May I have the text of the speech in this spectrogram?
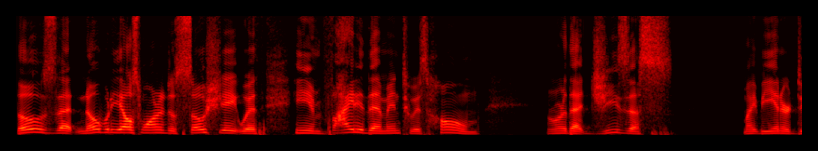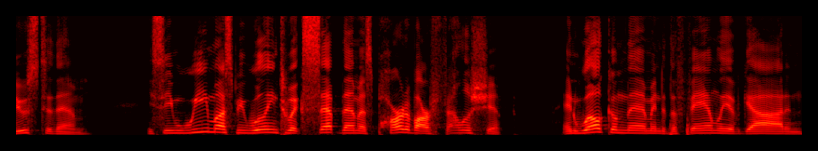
those that nobody else wanted to associate with, he invited them into his home in order that Jesus might be introduced to them. You see, we must be willing to accept them as part of our fellowship and welcome them into the family of God. And,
